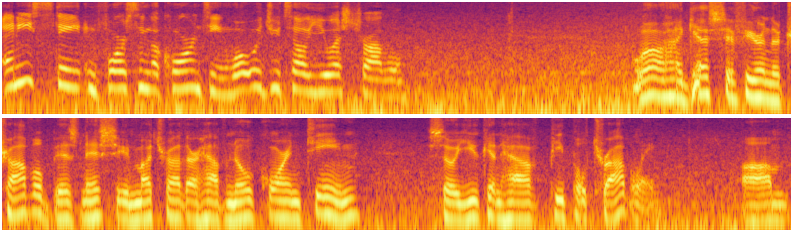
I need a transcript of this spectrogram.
any state enforcing a quarantine. What would you tell U.S. Travel? Well, I guess if you're in the travel business, you'd much rather have no quarantine so you can have people traveling. Um,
